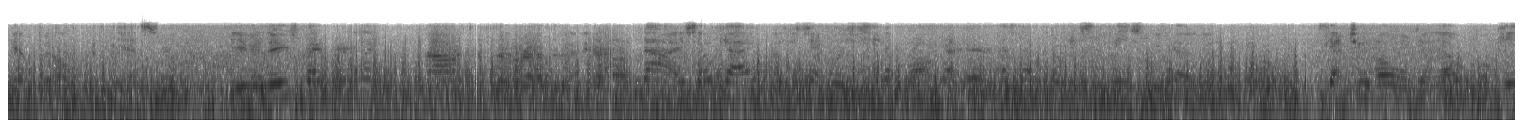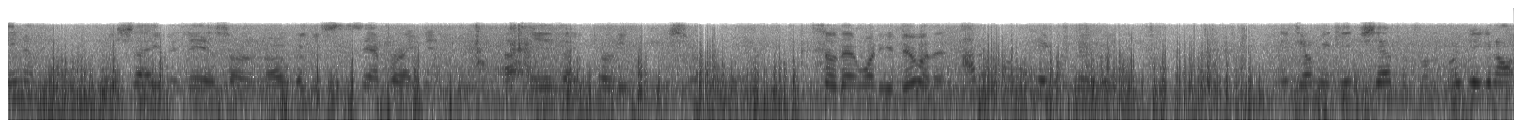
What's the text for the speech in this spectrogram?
get. Yes, sir. You a newspaper really? No, it's a resident here. Oh, nice. Okay. I just checked where you set up rock right there. That's not the piece of piece we go to. It's got two holes in it. Oh, Old Keenum, we're saving this, or uh, oh, we're just separating it. That is a pretty piece right. So then what do you do with it? I don't know what they're going to do with it. They tell me to keep separate from, we're digging all,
